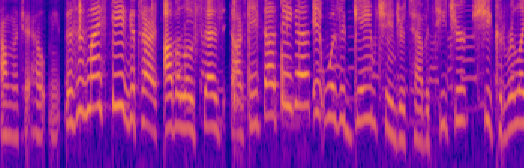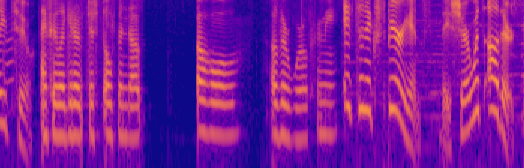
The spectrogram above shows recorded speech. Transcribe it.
how much it helped me. This is my speed guitar. Avalos says it was a game changer to have a teacher she could relate to. I feel like it just opened up a whole other world for me. It's an experience they share with others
